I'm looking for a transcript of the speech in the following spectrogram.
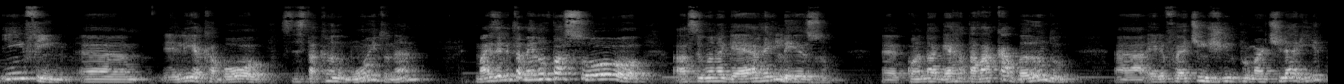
E, enfim, é, ele acabou se destacando muito, né? Mas ele também não passou a Segunda Guerra ileso. É, quando a guerra estava acabando, ah, ele foi atingido por uma artilharia.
